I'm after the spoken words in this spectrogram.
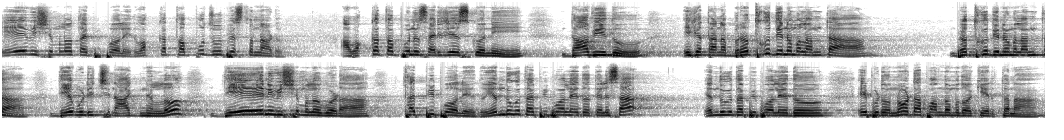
ఏ విషయంలో తప్పిపోలేదు. ఒక్క తప్పు చూపిస్తున్నాడు. ఆ ఒక్క తప్పును సరిచేసుకొని దావీదు ఇక తన బ్రతుకు దినములంతా బ్రతుకు దినములంతా దేవుడిచ్చిన ఆజ్ఞల్లో దేని విషయంలో కూడా తప్పిపోలేదు. ఎందుకు తప్పిపోలేదో తెలుసా? ఎందుకు తప్పిపోలేదు? ఇప్పుడు నూట పంతొమ్మిదో కీర్తన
